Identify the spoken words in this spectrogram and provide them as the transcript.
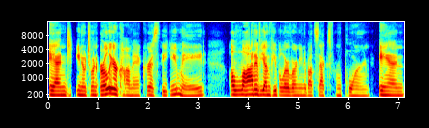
And, you know, to an earlier comment, Chris, that you made, a lot of young people are learning about sex from porn. And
